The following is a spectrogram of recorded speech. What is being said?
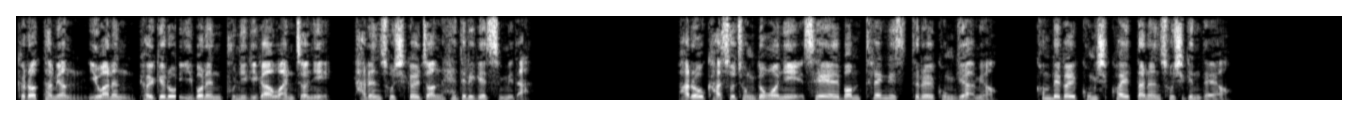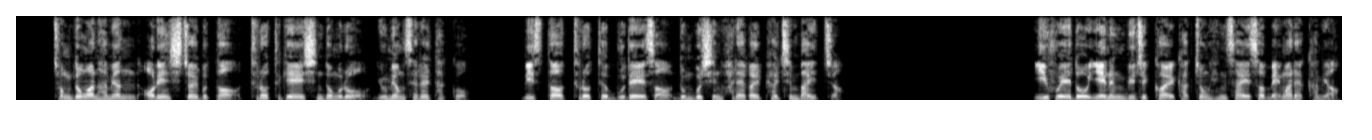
그렇다면 이와는 별개로 이번엔 분위기가 완전히 다른 소식을 전해드리겠습니다. 바로 가수 정동원이 새 앨범 트랙리스트를 공개하며 컴백을 공식화했다는 소식인데요. 정동원 하면 어린 시절부터 트로트계의 신동으로 유명세를 탔고 미스터 트로트 무대에서 눈부신 활약을 펼친 바 있죠. 이후에도 예능 뮤지컬 각종 행사에서 맹활약하며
